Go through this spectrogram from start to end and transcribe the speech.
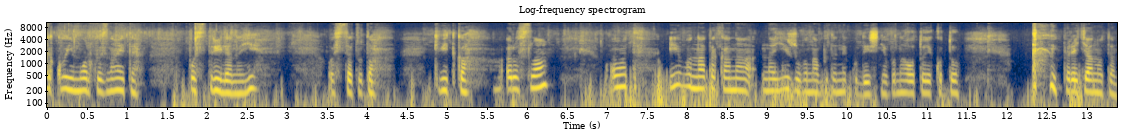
такої моркви, знаєте, постріляної. Ось ця тут квітка росла. От, І вона така на на їжу вона буде никудишня. Вона ото як ото перетягнута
